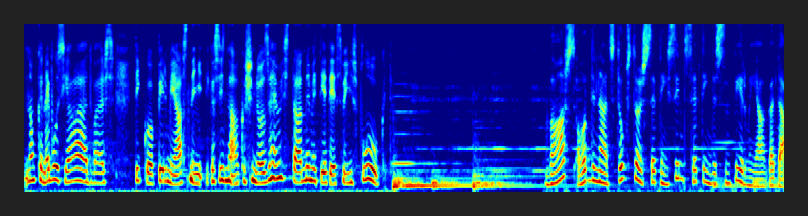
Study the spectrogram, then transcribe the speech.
nu, ka nebūs jāēd vairs tikko pirmie asniņi, kas iznākuši no zemes, tā nemetieties viņus plūkt. Vārs ordinēts 1771. gadā.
